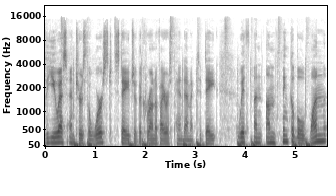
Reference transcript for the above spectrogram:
The U.S. enters the worst stage of the coronavirus pandemic to date with an unthinkable 1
